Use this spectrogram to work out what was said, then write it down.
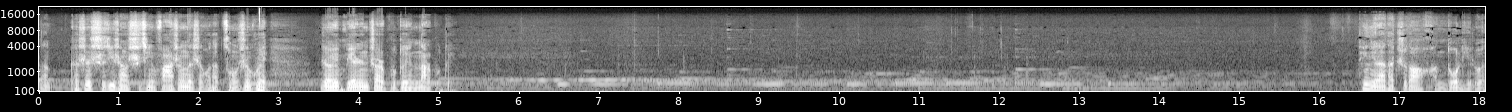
那可是实际上事情发生的时候，他总是会认为别人这儿不对那儿不对。听起来他知道很多理论，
